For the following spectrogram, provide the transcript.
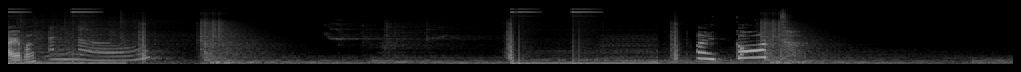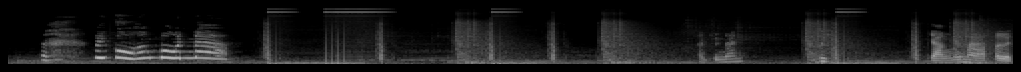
ายมั้งอันเหลไอ้กอดไม่โผล่ข้างบนน่ะ อันจุดนั้นอุ้ย ยังไม่มาเปิด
